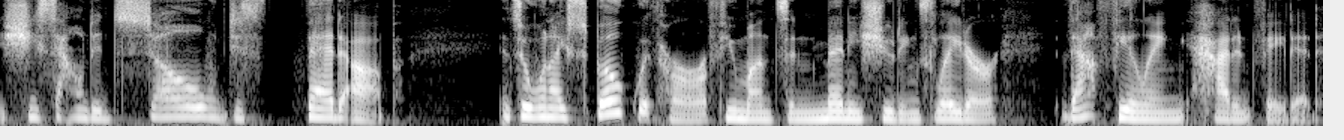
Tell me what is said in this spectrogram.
She sounded so just fed up. And so when I spoke with her a few months and many shootings later, that feeling hadn't faded.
